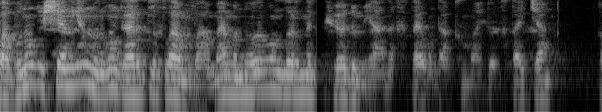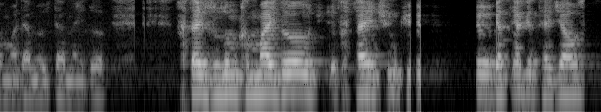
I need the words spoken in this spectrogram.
bor buning ishongan nurg'un g'arbliklar bor man bu nurg'unlarini ko'rdim ya'ni xitoy undoq qilmaydi xitoy jang qilmaydi o'ltamaydi xitoy zulm qilmaydi xitoy chunki tajovuz e,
